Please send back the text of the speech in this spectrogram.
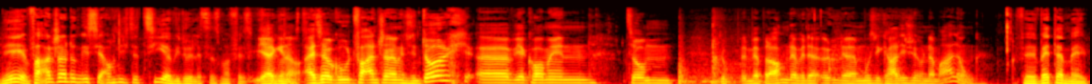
Nee, Veranstaltung ist ja auch nicht der Ziel, wie du letztes Mal Ja, festgestellt genau. hast. Also gut, Veranstaltungen sind durch. Äh, wir kommen zum. Wir brauchen da wieder irgendeine musikalische Untermalung. Für Wettermail.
